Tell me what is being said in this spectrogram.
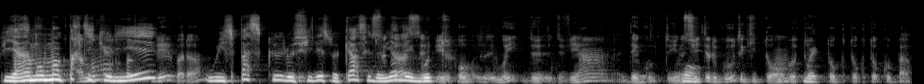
Puis, il y a un moment À un particulier moment particulier, voilà. où il se passe que le filet se casse et Se devient casse, des gouttes. oh, oui, de- devient des gouttes. Une Bon. suite de gouttes qui tombent, toc, Oui. toc, toc, toc, ou pas.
